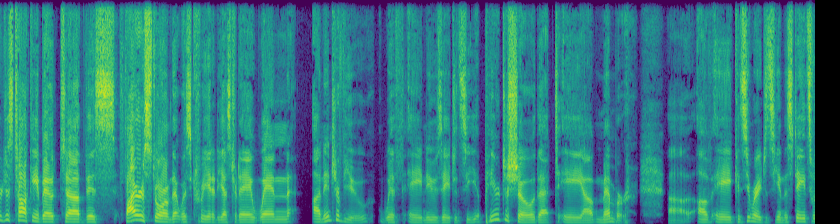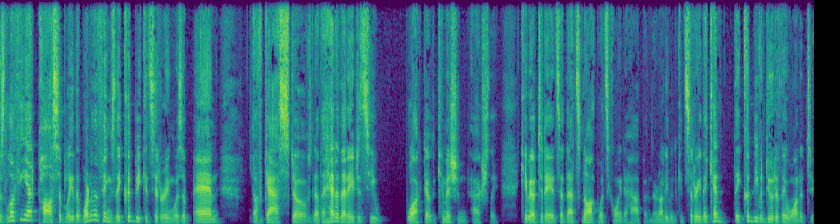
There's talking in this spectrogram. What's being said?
We were just talking about uh, this firestorm that was created yesterday when an interview with a news agency appeared to show that a uh, member uh, of a consumer agency in the states was looking at possibly that one of the things they could be considering was a ban of gas stoves. Now, the head of that agency walked out. The commission actually came out today and said that's not what's going to happen. They're not even considering. They can. They couldn't even do it if they wanted to.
